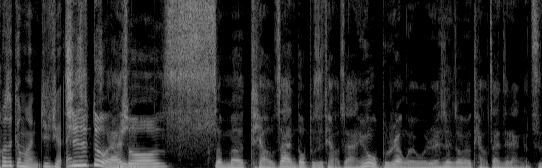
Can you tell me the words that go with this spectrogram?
或是根本就觉得，哎其实对我来说，什么挑战都不是挑战，因为我不认为我人生中有挑战这两个字。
